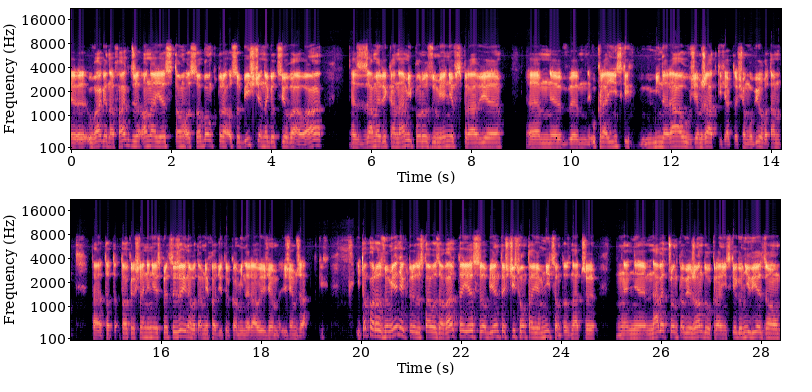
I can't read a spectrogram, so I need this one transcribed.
e, uwagę na fakt, że ona jest tą osobą, która osobiście negocjowała z Amerykanami porozumienie w sprawie ukraińskich minerałów ziem rzadkich, jak to się mówiło, bo tam ta, to, to, określenie nie jest precyzyjne, bo tam nie chodzi tylko o minerały ziem, ziem rzadkich. I to porozumienie, które zostało zawarte, jest objęte ścisłą tajemnicą, to znaczy nawet członkowie rządu ukraińskiego nie wiedzą, e,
